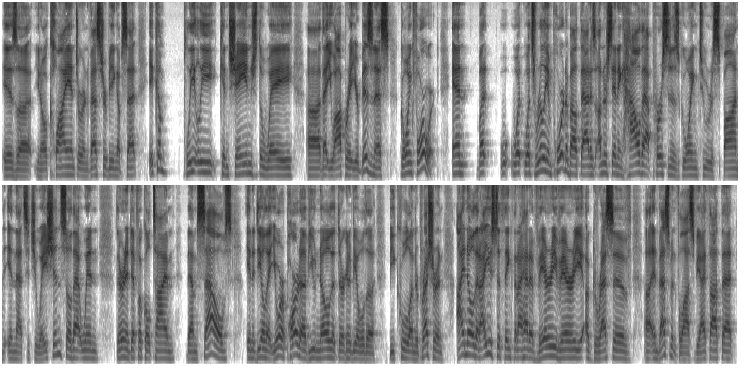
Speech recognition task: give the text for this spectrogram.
is a, you know, a client or investor being upset, it completely can change the way uh, that you operate your business going forward. And but what what's really important about that is understanding how that person is going to respond in that situation so that when they're in a difficult time themselves in a deal that you're a part of, you know that they're going to be able to be cool under pressure. And I know that I used to think that I had a very, very aggressive uh, investment philosophy. I thought that,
